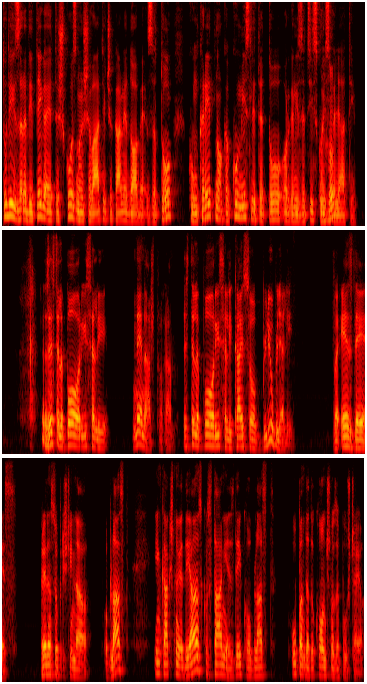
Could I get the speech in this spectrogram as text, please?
tudi zaradi tega je težko zmanjševati čakalne dobe. Zato konkretno, kako mislite to organizacijsko uh -huh. izpeljati? Zdaj ste lepo risali ne naš program, zdaj ste lepo risali, kaj so obljubljali v SDS, preden so prišli na oblast, in kakšno je dejansko stanje zdaj, ko oblast, upam, da dokončno zapuščajo.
